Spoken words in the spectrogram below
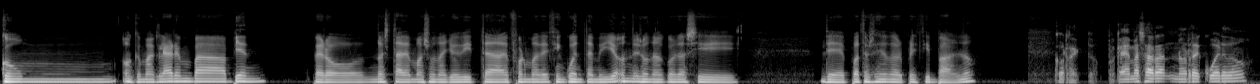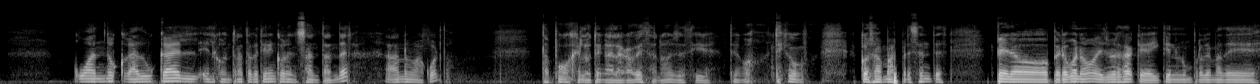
con... Aunque McLaren va bien, pero no está además una ayudita en forma de 50 millones, una cosa así de patrocinador principal, ¿no? Correcto. Porque además ahora no recuerdo cuándo caduca el, el contrato que tienen con el Santander. Ahora no me acuerdo. Tampoco es que lo tenga en la cabeza, ¿no? Es decir, tengo, tengo cosas más presentes. Pero, pero bueno, es verdad que ahí tienen un problema de,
